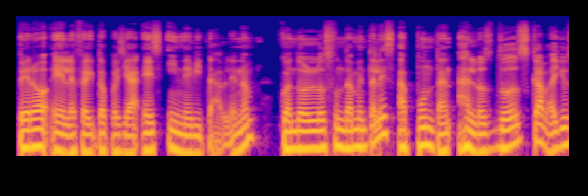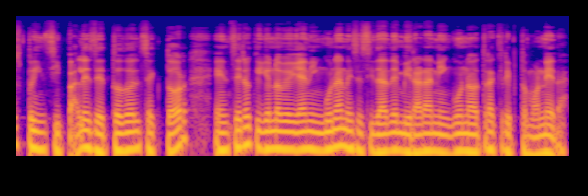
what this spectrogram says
pero el efecto pues ya es inevitable, ¿no? Cuando los fundamentales apuntan a los dos caballos principales de todo el sector, en serio que yo no veo ya ninguna necesidad de mirar a ninguna otra criptomoneda.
